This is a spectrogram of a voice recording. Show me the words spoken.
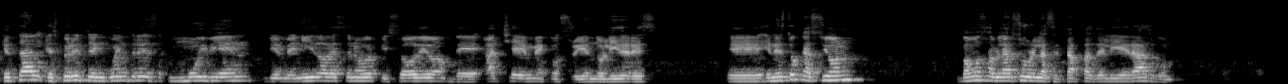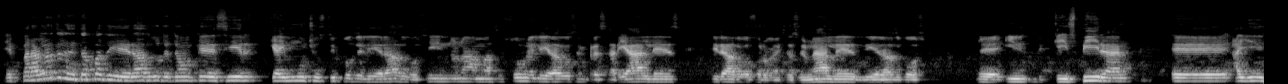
¿Qué tal? Espero que te encuentres muy bien. Bienvenido a este nuevo episodio de HM Construyendo Líderes. Eh, en esta ocasión vamos a hablar sobre las etapas de liderazgo. Eh, para hablar de las etapas de liderazgo te tengo que decir que hay muchos tipos de liderazgo, ¿sí? No nada más es uno, liderazgos empresariales, liderazgos organizacionales, liderazgos eh, que inspiran. hay,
